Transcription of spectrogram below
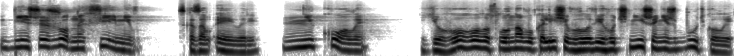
Більше жодних фільмів, сказав Ейвері. Ніколи. Його голос лунав у каліші в голові гучніше, ніж будь-коли,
